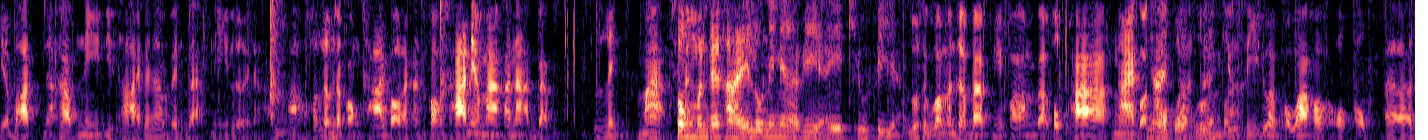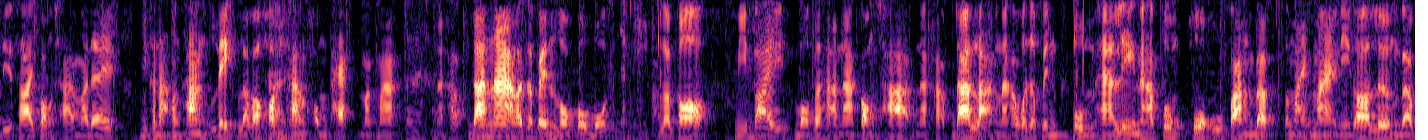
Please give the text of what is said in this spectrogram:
Earbud นะครับ นี่ดีไซน์ก็จะเป็นแบบนี้เลยนะครับอืมอะขอเริ่มจากกล่องชาร์จก่อนแล้วกัน กล่องชาร์จเนี่ยมาขนาดแบบ เล็กมากทรงใช่ไหมันคล้ายๆ รุ่นนี้เนี่ยพี่ไอ้ QC อะ รู้สึกว่ามันจะแบบมีความแบบพกพาง่ายกว่าตัวง่ายกว่ารุ่น ง่ายกว่า QC ด้วยเพราะว่าเขาออกออกเอ่อดีไซน์กล่องชาร์จมาได้มีขนาดค่อนข้างเล็ก แล้วก็ค่อนข้างคอมแพคมากใช่ครับ ๆนะครับด้านหน้าก็จะเป็นโลโก้ Bose อย่างนี้ แล้วก็มีไฟบอกสถานะกล่องชาร์จนะครับด้านหลังนะครับก็จะเป็นปุ่ม pairing นะครับพวกพวกหูฟังแบบสมัยใหม่นี้ก็เริ่มแบบ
